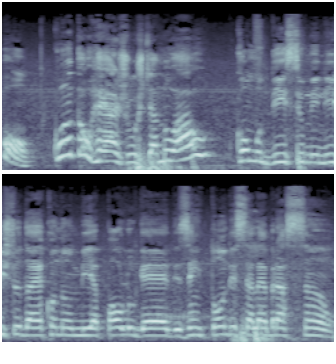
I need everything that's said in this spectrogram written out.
Bom, quanto ao reajuste anual, como disse o ministro da Economia Paulo Guedes em tom de celebração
